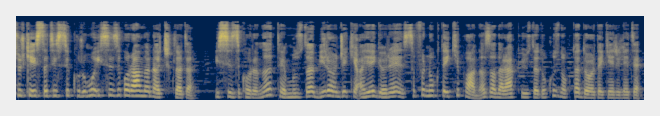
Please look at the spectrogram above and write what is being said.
Türkiye İstatistik Kurumu işsizlik oranlarını açıkladı. İşsizlik oranı Temmuz'da bir önceki aya göre 0.2 puan azalarak %9.4'e geriledi.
